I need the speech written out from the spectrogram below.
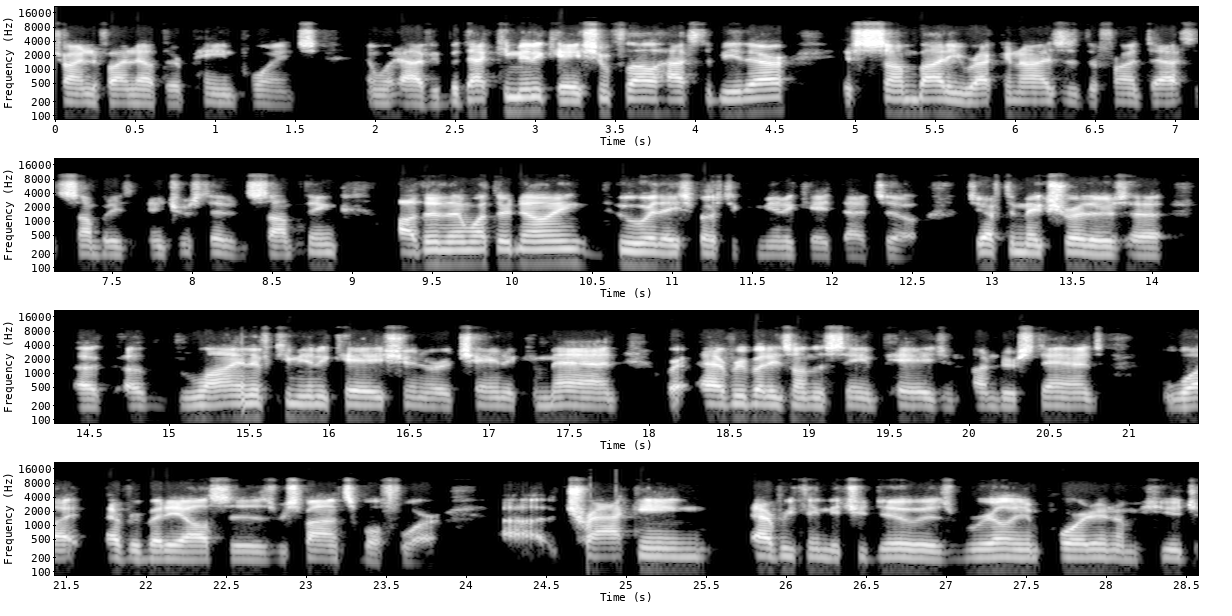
Trying to find out their pain points and what have you. But that communication flow has to be there. If somebody recognizes the front desk that somebody's interested in something other than what they're doing, who are they supposed to communicate that to? So you have to make sure there's a a, a, line of communication or a chain of command where everybody's on the same page and understands what everybody else is responsible for. Uh, tracking everything that you do is really important. I'm a huge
